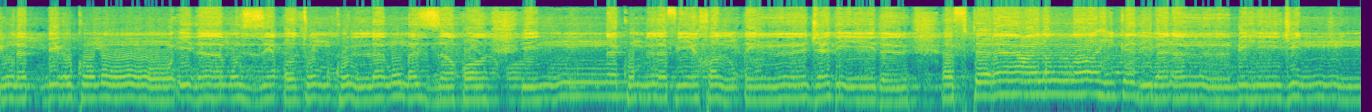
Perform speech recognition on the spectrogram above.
ينبئكم إذا مزقتم كل ممزق؟ إنكم لفي خلق جديد. أفترى على الله كذبا به جنة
